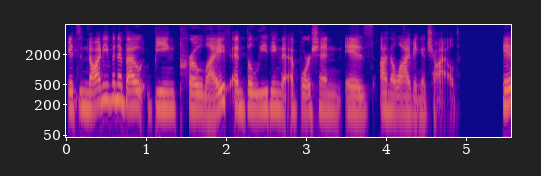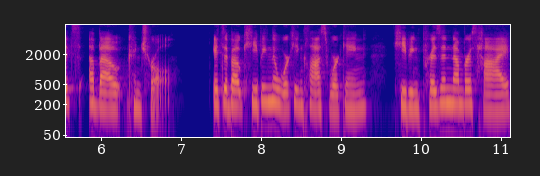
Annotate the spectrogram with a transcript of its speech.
It's not even about being pro life and believing that abortion is unaliving a child. It's about control. It's about keeping the working class working, keeping prison numbers high,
